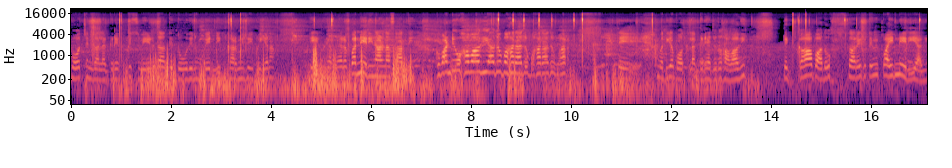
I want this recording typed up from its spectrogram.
ਬਹੁਤ ਚੰਗਾ ਲੱਗ ਰਿਹਾ ਕਿਉਂਕਿ ਸਵੇਰ ਦਾ ਤੇ 2 ਦਿਨ ਹੋ ਗਏ, ਇੰਨੀ ਗਰਮੀ ਹੋਈ ਪਈ ਹੈ ਨਾ। ਤੇ ਹੋਇਆ ਪਿਆ ਰੱਬਾ ਨੇਰੀ ਨਾਲ ਨਾ ਸਾਰਦੀ। ਗਵਾਂਢੀਓ ਹਵਾ ਆ ਗਈ, ਆ ਜਾਓ ਬਾਹਰ, ਆ ਜਾਓ ਬਾਹਰ, ਆ ਜਾਓ ਬਾਹਰ। ਤੇ ਵਧੀਆ ਬਹੁਤ ਲੱਗ ਰਿਹਾ ਜਦੋਂ ਹਵਾ ਆ ਗਈ। ਤੇ ਗਾਹ ਪਾ ਦੋ, ਸਾਰੇ ਕਿਤੇ ਵੀ ਭਾਈ ਨੇਰੀ ਆ ਗਈ।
